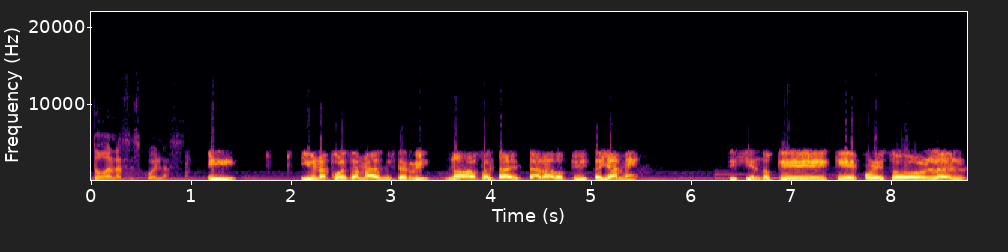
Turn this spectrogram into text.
todas las escuelas. Y, y una cosa más, Mr. Lee, no va a faltar el tarado que ahorita llame diciendo que, que por eso la-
